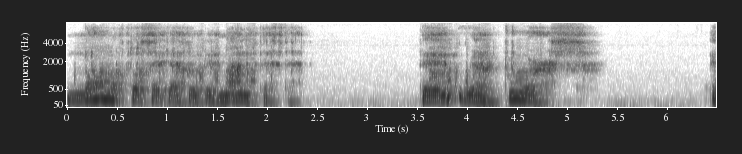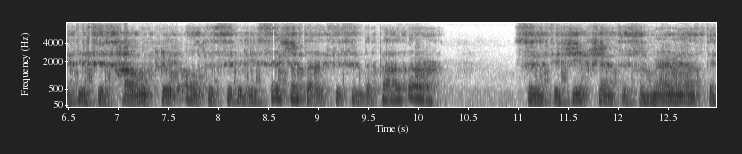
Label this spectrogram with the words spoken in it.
none of those ideas will be manifested. Then we are doers. And this is how we create all the civilizations that exist in the planet Earth. Since the Egyptians, the Sumerians, the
